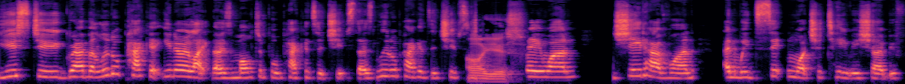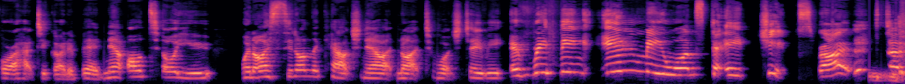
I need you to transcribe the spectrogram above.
used to grab a little packet, you know, like those multiple packets of chips, those little packets of chips. Oh, yes. Me one, she'd have one, and we'd sit and watch a TV show before I had to go to bed. Now, I'll tell you, when I sit on the couch now at night to watch TV, everything in me wants to eat chips, right? So,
